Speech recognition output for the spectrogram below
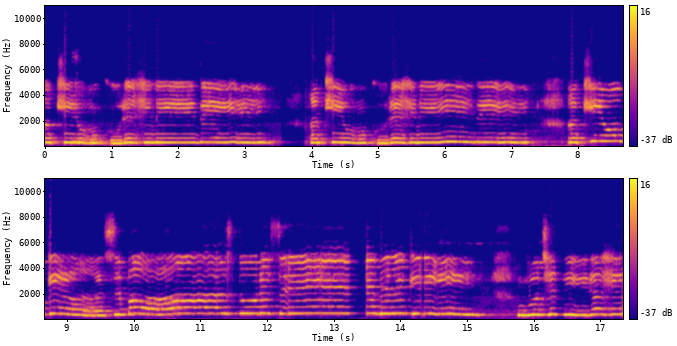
अखियों को रहने दे अखियों को रहने दे अखियों के आस पास दूर से दिल की बुझती रहे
